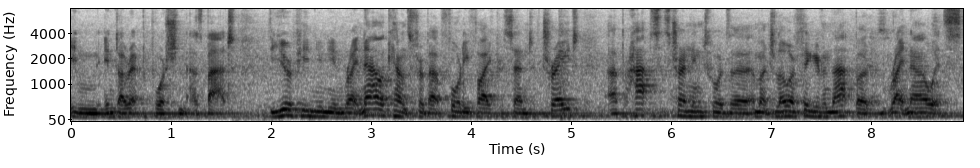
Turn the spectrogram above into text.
in, in direct proportion as bad. The European Union right now accounts for about 45% of trade. Uh, perhaps it's trending towards a, a, much lower figure than that, but right now it's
